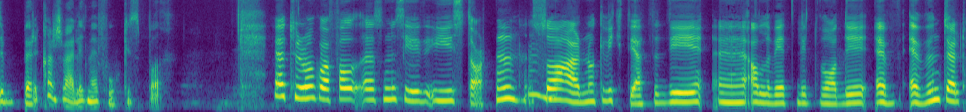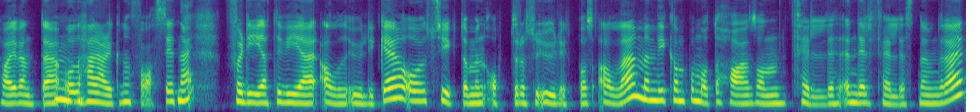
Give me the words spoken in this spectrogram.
det bør kanskje være litt mer fokus på det. Jeg tror nok i hvert fall, eh, som du sier i starten, så er det nok viktig at de eh, alle vet litt hva de ev eventuelt har i vente. Og her er det ikke noen fasit. Nei. Fordi at vi er alle ulike, og sykdommen opptrer også ulikt på oss alle. Men vi kan på en måte ha en, sånn felles, en del fellesnevnere her.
